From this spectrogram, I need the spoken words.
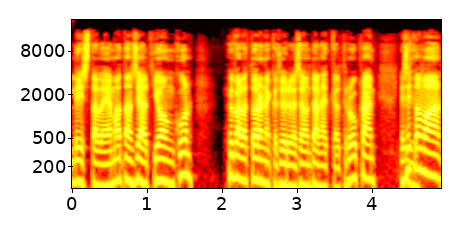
top-listalle ja mä otan sieltä jonkun, hyvällä todennäköisyydellä se on tällä hetkellä true crime, ja sitten Mm. mä vaan,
